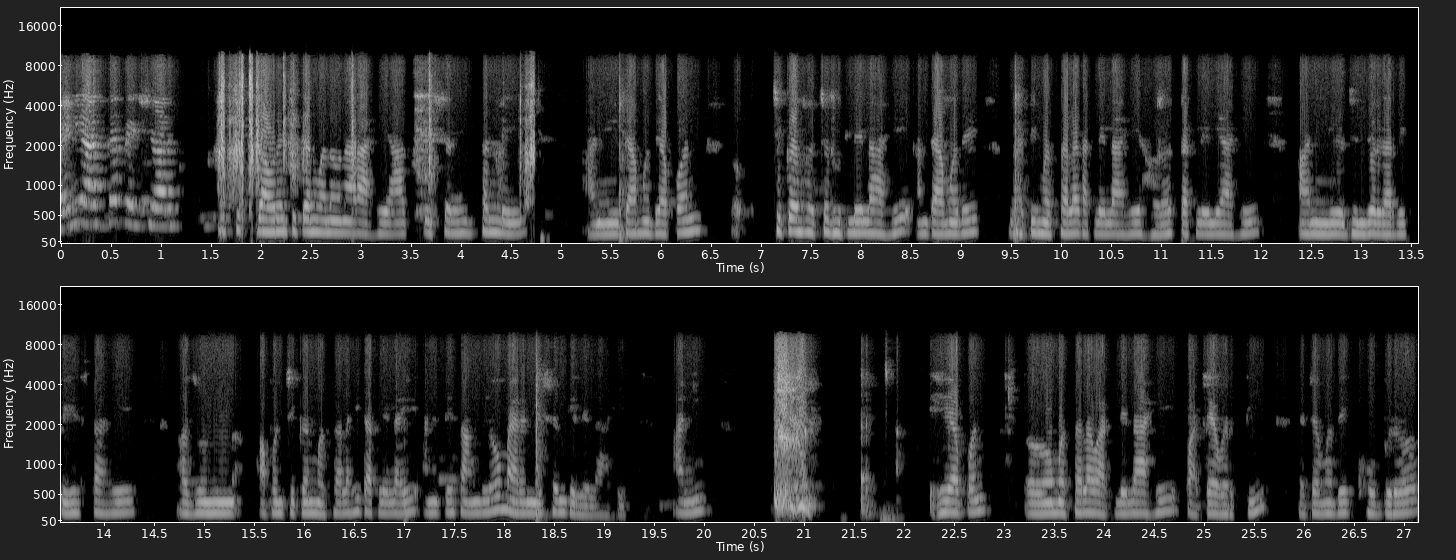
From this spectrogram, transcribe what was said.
वहिनी आज काय स्पेशल गावरान चिकन बनवणार आहे. आज स्पेशल संडे. आणि त्यामध्ये आपण चिकन स्वच्छ धुतलेलं आहे. आणि त्यामध्ये घाटी मसाला टाकलेला आहे हळद टाकलेली आहे आणि जिंजर गार्लिक पेस्ट आहे. अजून आपण चिकन मसालाही टाकलेला आहे आणि ते चांगलं मॅरिनेशन केलेलं आहे. आणि हे आपण मसाला वाटलेला आहे पाट्यावरती. त्याच्यामध्ये खोबरं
